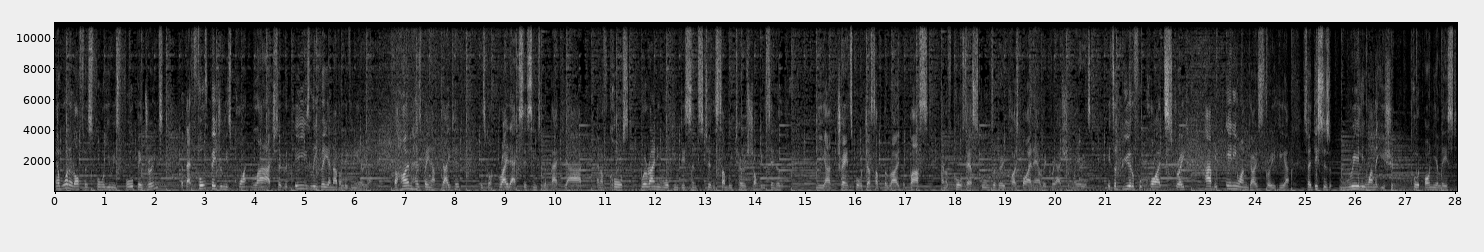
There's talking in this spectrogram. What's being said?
Now what it offers for you is four bedrooms, but that fourth bedroom is quite large, so it could easily be another living area. The home has been updated, it's got great access into the backyard, and of course, we're only walking distance to the Sunbury Terrace Shopping Centre, the uh, transport just up the road, the bus, and of course our schools are very close by and our recreational areas. It's a beautiful, quiet street, hardly anyone goes through here, so this is really one that you should put on your list.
